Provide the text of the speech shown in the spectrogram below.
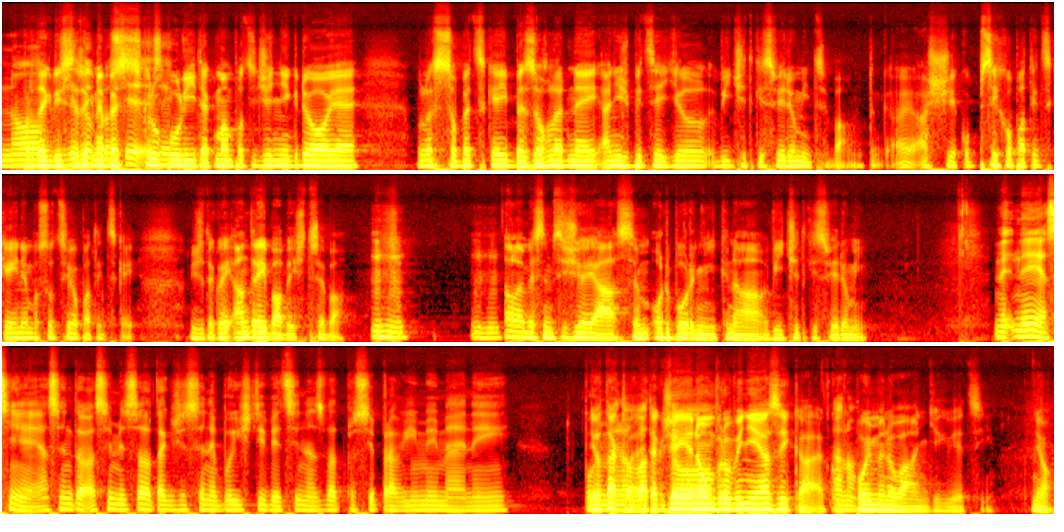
No, Protože když se řekne prostě bez skrupulí, tak mám pocit, že někdo je sobecký, bezohledný, aniž by cítil výčitky svědomí třeba. Až jako psychopatický nebo sociopatický. Víš, že takový Andrej Babiš třeba. Mhm. Mhm. Ale myslím si, že já jsem odborník na výčitky svědomí. Ne, ne, jasně, já jsem to asi myslel tak, že se nebojíš ty věci nazvat prostě pravými jmény. Jo, takhle. Takže to. jenom v rovině jazyka, jako Ano. pojmenování těch věcí. Jo,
